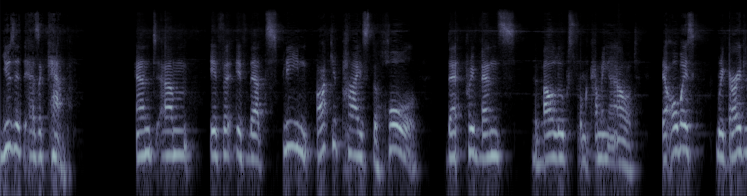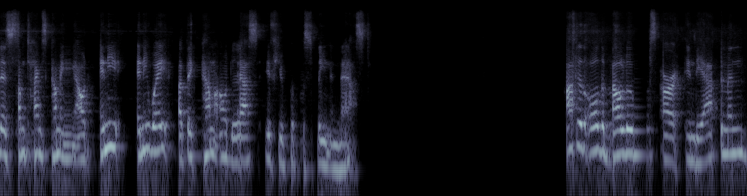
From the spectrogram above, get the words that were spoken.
use it as a cap. And um, if, if that spleen occupies the hole, that prevents the bowel loops from coming out. They're always, regardless, sometimes coming out any anyway, but they come out less if you put the spleen in last. After all the bowel loops are in the abdomen,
